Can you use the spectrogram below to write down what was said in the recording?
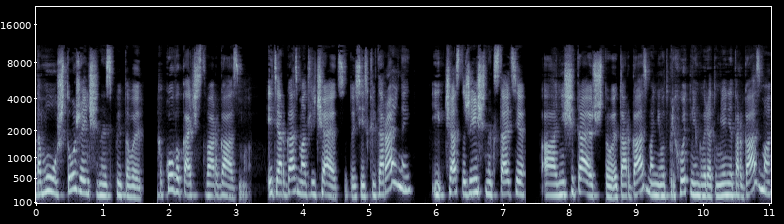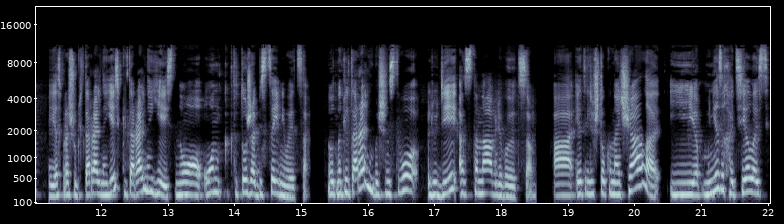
тому, что женщина испытывает, какого качества оргазма, эти оргазмы отличаются. То есть есть клиторальный, И часто женщины, кстати, а, не считают, что это оргазм. Они вот приходят мне говорят, у меня нет оргазма. Я спрашиваю, клиторальный есть? Клиторальный есть, но он как-то тоже обесценивается. Но вот на клиторальном большинство людей останавливаются. А это лишь только начало, и мне захотелось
